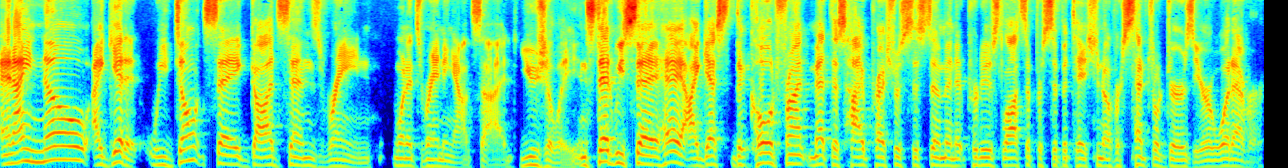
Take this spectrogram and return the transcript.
And I know I get it. We don't say God sends rain when it's raining outside, usually. Instead, we say, hey, I guess the cold front met this high pressure system and it produced lots of precipitation over central Jersey or whatever.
